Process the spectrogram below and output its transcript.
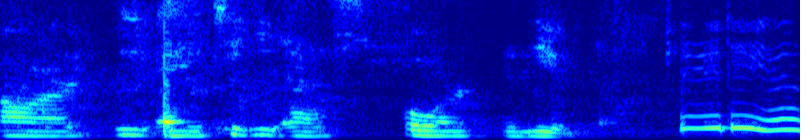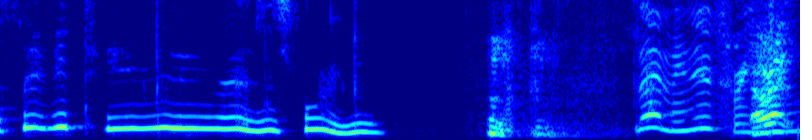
R E A T E S for you. KDS A T that is for you. Let me this for All you. right.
